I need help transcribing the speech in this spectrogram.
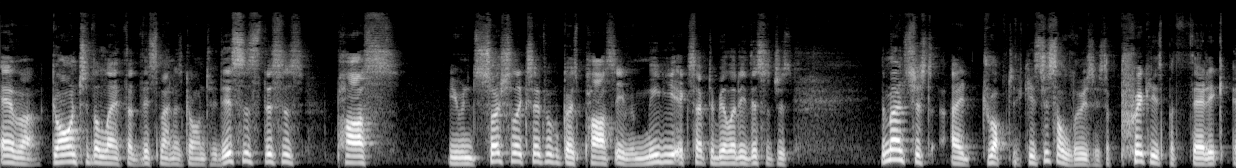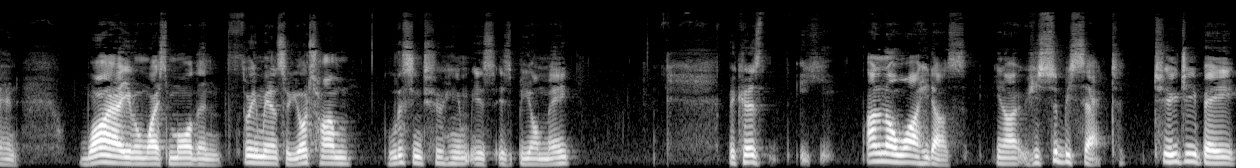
ever gone to the length that this man has gone to. This is this is past even socially acceptable, goes past even media acceptability. This is just the man's just a dropkick. He's just a loser. He's a prick. He's pathetic. And why I even waste more than three minutes of your time listening to him is is beyond me. Because he, I don't know why he does. You know, he should be sacked. 2GB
